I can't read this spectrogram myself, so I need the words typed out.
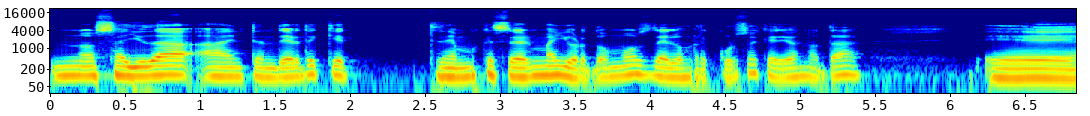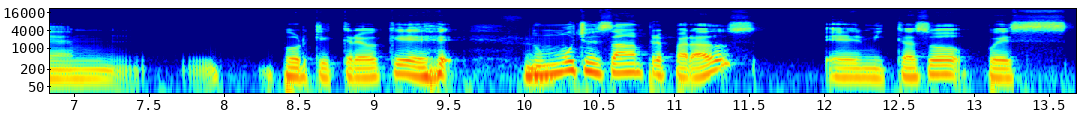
nos ayuda a entender de que tenemos que ser mayordomos de los recursos que Dios nos da. Em, porque creo que no muchos estaban preparados. En mi caso, pues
